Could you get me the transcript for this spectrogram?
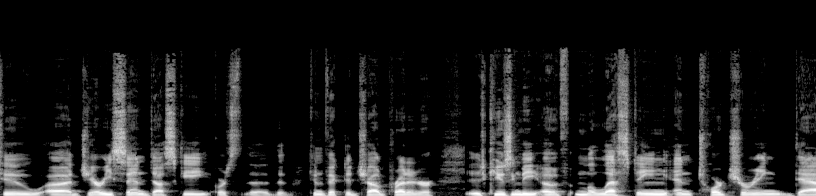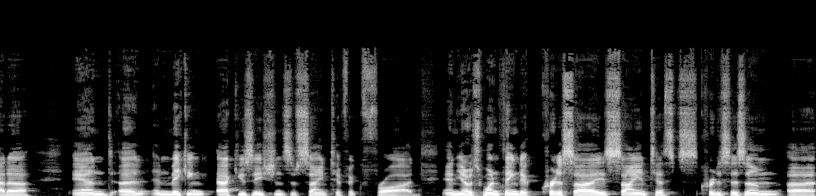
to uh, Jerry Sandusky, of course, the, the, convicted child predator, accusing me of molesting and torturing data and uh, and making accusations of scientific fraud. And you know, it's one thing to criticize scientists. Criticism, uh,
